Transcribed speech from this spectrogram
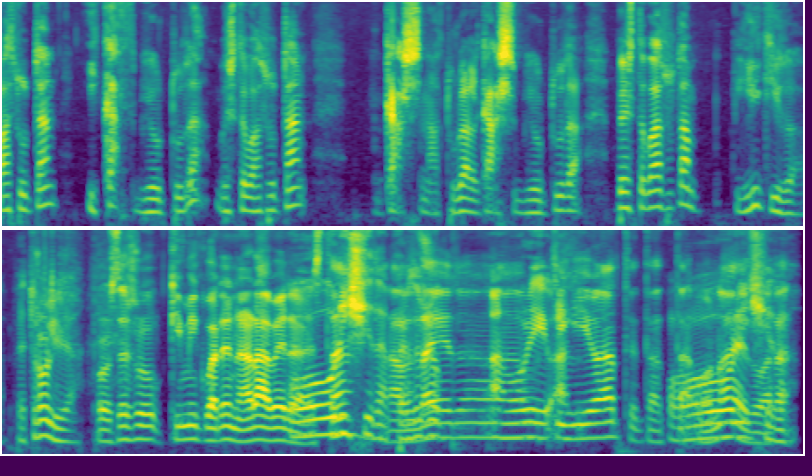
batzutan ikaz bihurtu da, beste batzutan gas natural, gas bihurtu da, beste batzutan likidoa, petrolioa. Prozesu kimikoaren arabera, ez da? Horixe da, prozesu- Aldaera ah, hori- txiki bat, eta ta, ona edo ara. da,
